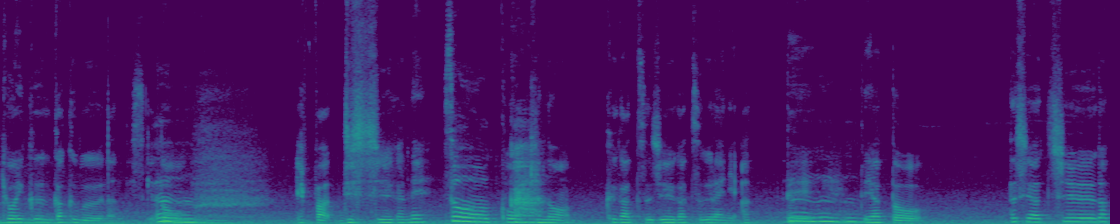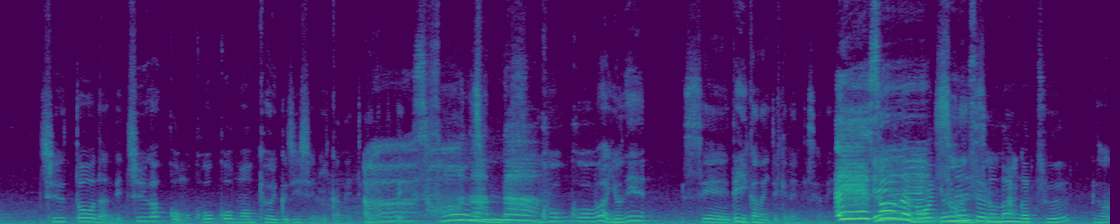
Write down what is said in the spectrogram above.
教育学部なんですけど、うんうんやっぱ実習がねそう後期の9月10月ぐらいにあって、うんうんうん。であと私は中学中等なんで中学校も高校も教育実習に行かないといけなくて。そうなんだ。高校は4年生で行かないといけないんですよね。えそうなの、えー4年生の何月？の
